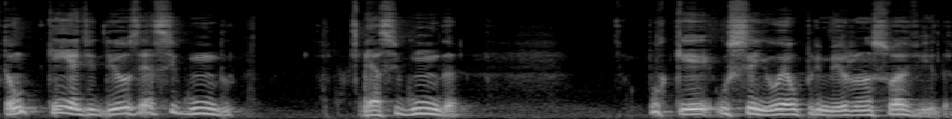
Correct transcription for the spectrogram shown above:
Então, quem é de Deus é a segunda, é a segunda, porque o Senhor é o primeiro na sua vida.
